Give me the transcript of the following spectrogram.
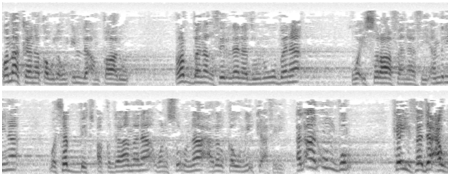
وما كان قولهم إلا أن قالوا ربنا اغفر لنا ذنوبنا وإسرافنا في أمرنا وثبت أقدامنا وانصرنا على القوم الكافرين. الآن انظر كيف دعوا.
